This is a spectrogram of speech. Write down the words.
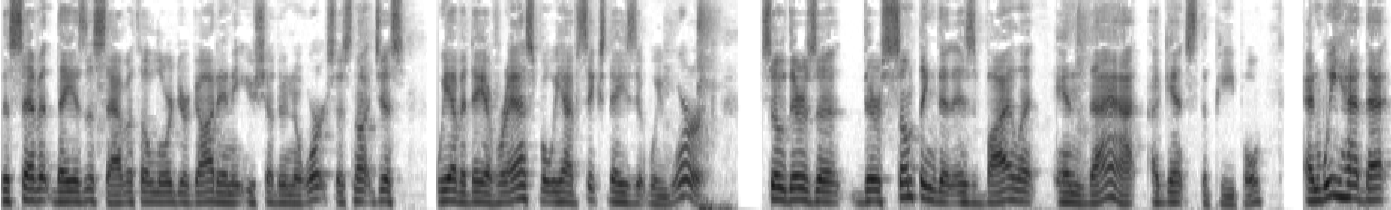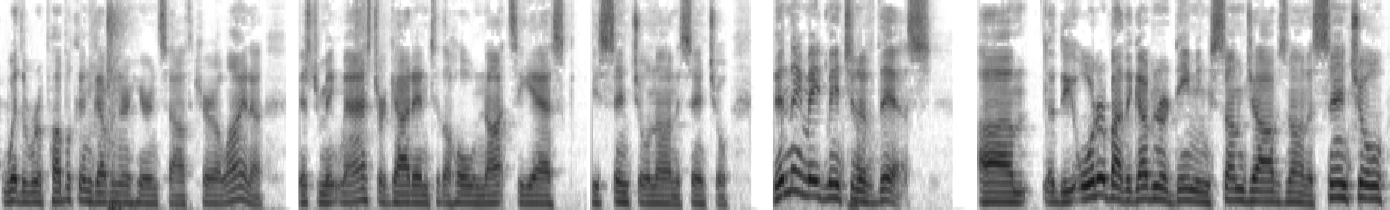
the seventh day is the sabbath the lord your god in it you shall do no work. So it's not just we have a day of rest but we have six days that we work. So there's a there's something that is violent in that against the people. And we had that with the republican governor here in south carolina. Mr mcmaster got into the whole nazi-esque essential non-essential. Then they made mention of this um, the order by the governor deeming some jobs non essential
